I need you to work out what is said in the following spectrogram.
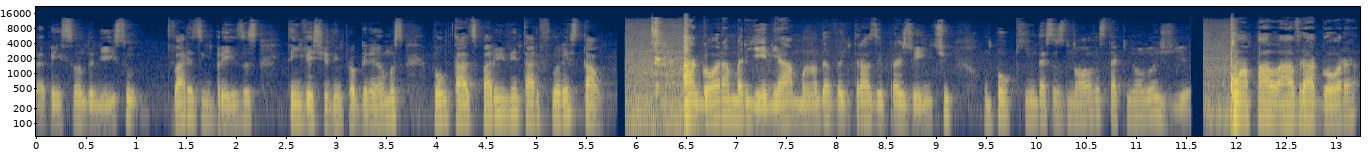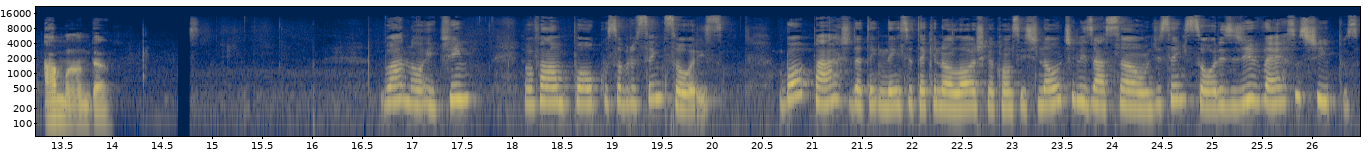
é, pensando nisso, várias empresas têm investido em programas voltados para o inventário florestal. Agora a Mariene e a Amanda vêm trazer para a gente um pouquinho dessas novas tecnologias. Com a palavra agora, Amanda. Boa noite. Eu vou falar um pouco sobre os sensores. Boa parte da tendência tecnológica consiste na utilização de sensores de diversos tipos,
